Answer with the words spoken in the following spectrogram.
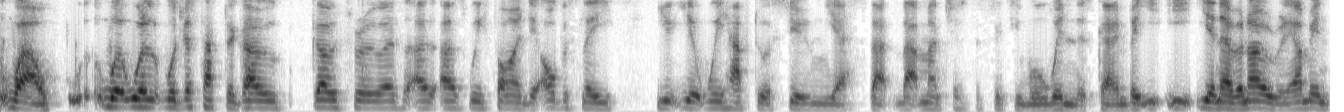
well, we'll, we'll, just have to go go through as as, as we find it. Obviously you, you, we have to assume yes that, that Manchester City will win this game, but you, you, never know really. I mean,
